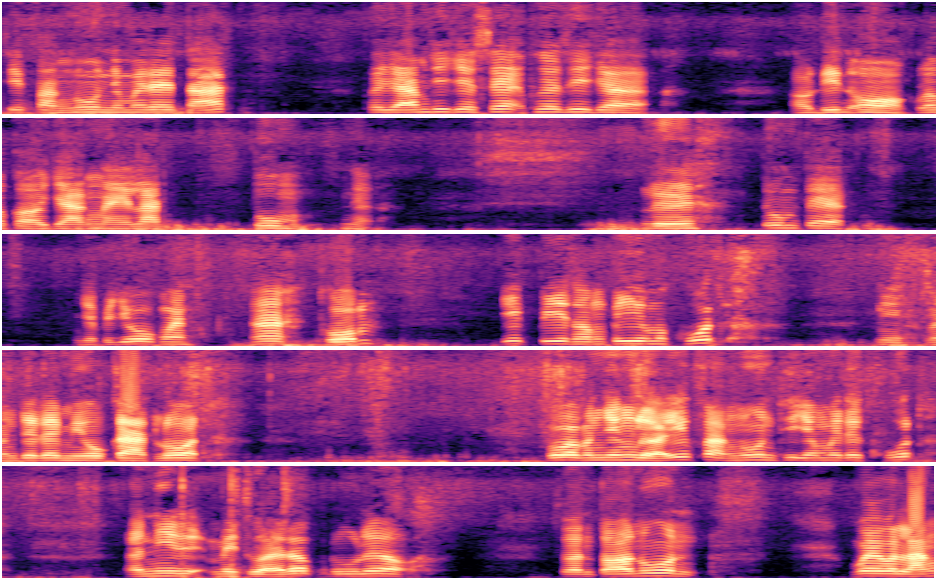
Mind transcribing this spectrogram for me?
ที่ฝั่งนู้นยังไม่ได้ตัด พยายามที่จะแซะเพื่อที่จะเอาดินออกแล้วก็ยางในรัดตุ้มเนี่ยเลยตุ้มแตก อย่าไปโยกมัน อะถมอีกปีสองปีมาคุด นี่มันจะได้มีโอกาสรอด เพราะว่ามันยังเหลืออีกฝั่งนู้นที่ยังไม่ได้คุด อันนี้ไม่สวยหรอกดูแล้ว ส่วนตอนนู้น ไว้วันหลัง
